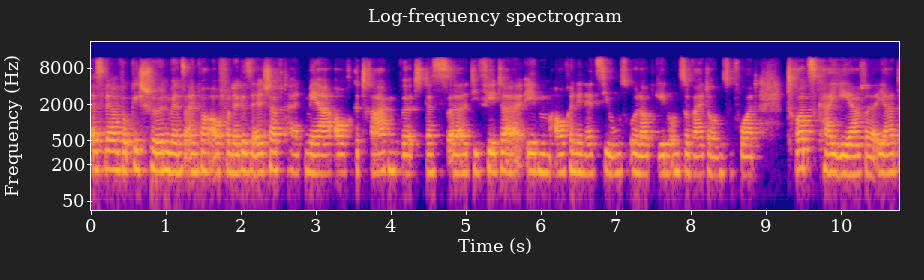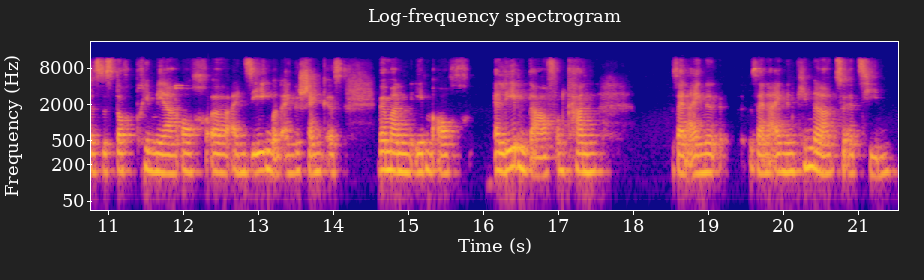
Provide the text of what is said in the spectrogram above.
es wäre wirklich schön, wenn es einfach auch von der Gesellschaft halt mehr auch getragen wird, dass äh, die Väter eben auch in den Erziehungsurlaub gehen und so weiter und so fort. Trotz Karriere, ja, dass es doch primär auch äh, ein Segen und ein Geschenk ist, wenn man eben auch erleben darf und kann, seine, eigene, seine eigenen Kinder zu erziehen.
